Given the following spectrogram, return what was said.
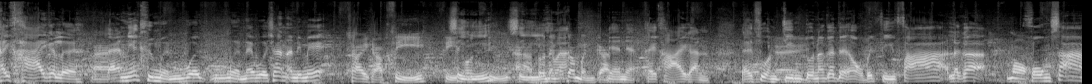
คล้ายๆกันเลย อ่า แต่อันเนี้ยคือเหมือนเวอร์เหมือนในเวอร์ชันอนิเมะ ใช่ครับสีสีสีโทนสีสีอ่าตัวใช่นั้นไหมก็จะเหมือนกันเนี่ยเนี่ยคล้ายๆกัน แต่ส่วนโอเคจิมตัวนั้นก็จะออกเป็นสีฟ้าแล้วก็หมอก โครงสร้าง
